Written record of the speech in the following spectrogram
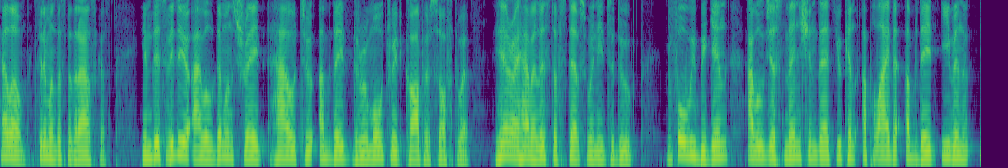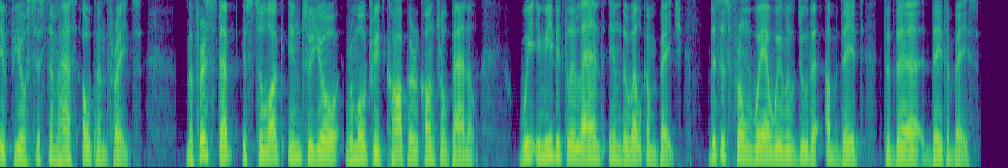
Hello, it's Rimantas Petrauskas. In this video I will demonstrate how to update the remote trade copier software. Here I have a list of steps we need to do. Before we begin, I will just mention that you can apply the update even if your system has open threads. The first step is to log into your remote trade copier control panel. We immediately land in the welcome page. This is from where we will do the update to the database.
